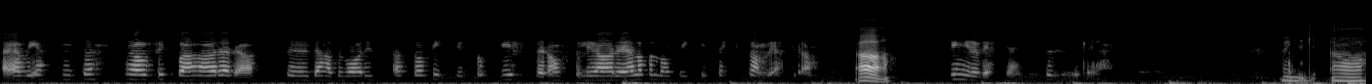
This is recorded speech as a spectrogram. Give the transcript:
Jag vet inte. Jag fick bara höra det att eh, det hade varit, att de fick typ uppgifter de skulle göra, i alla fall de som gick i sexan vet jag. Ja. Yngre vet jag inte hur det är. Men ja,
